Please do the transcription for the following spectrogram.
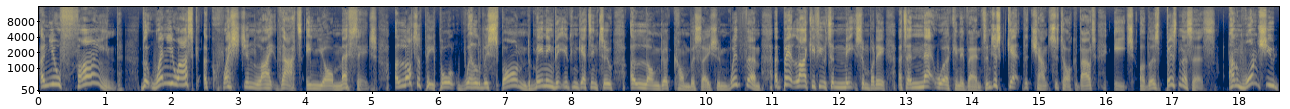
And you'll find that when you ask a question like that in your message, a lot of people will respond, meaning that you can get into a longer conversation with them. A bit like if you were to meet somebody at a networking event and just get the chance to talk about each other's businesses. And once you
